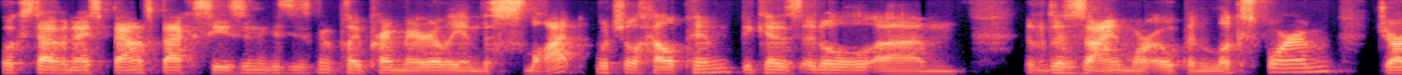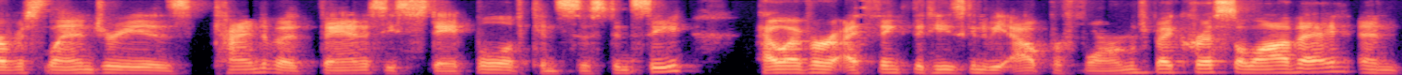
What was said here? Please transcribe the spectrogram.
looks to have a nice bounce back season because he's going to play primarily in the slot, which will help him because it'll um, it'll design more open looks for him. Jarvis Landry is kind of a fantasy staple of consistency. However, I think that he's going to be outperformed by Chris Olave, and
